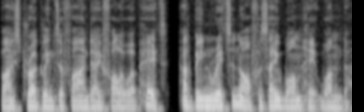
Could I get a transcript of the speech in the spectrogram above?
by struggling to find a follow up hit, had been written off as a one hit wonder.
